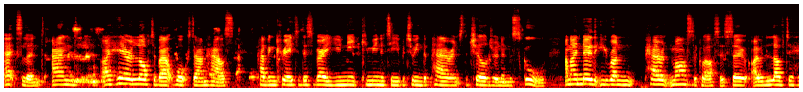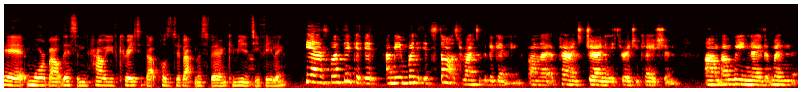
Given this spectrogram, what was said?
Excellent. And I hear a lot about Hawkesdown House having created this very unique community between the parents, the children, and the school. And I know that you run parent masterclasses, so I would love to hear more about this and how you've created that positive atmosphere and community feeling. Yes, well, I think it, it I mean, when it starts right at the beginning on a parent's journey through education. Um, and we know that when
